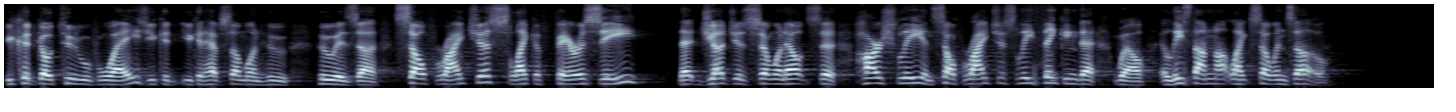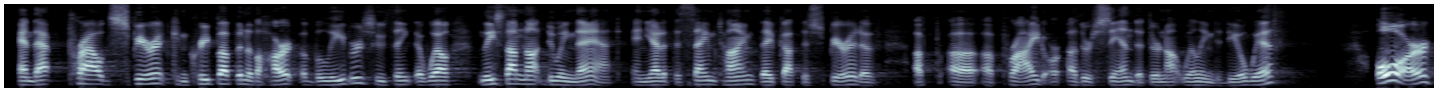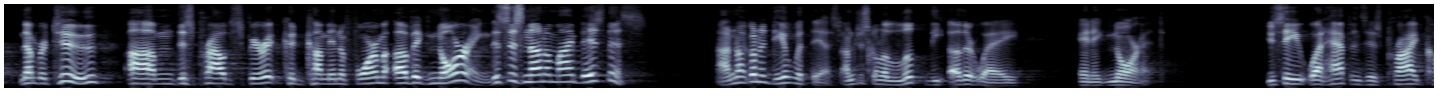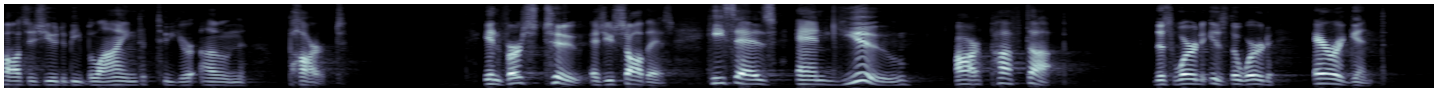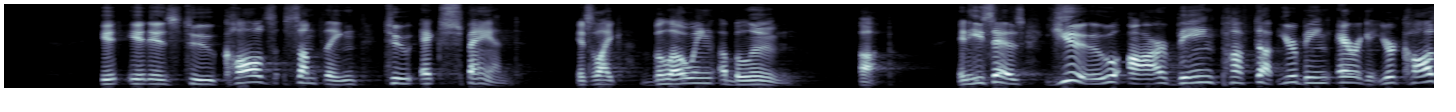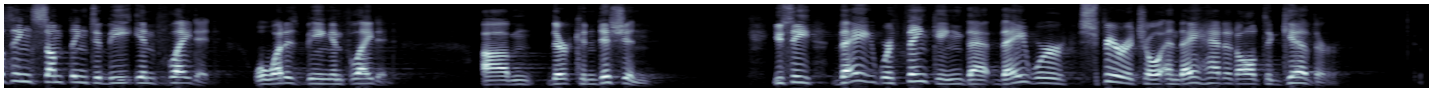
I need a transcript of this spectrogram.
you could go two ways. You could, you could have someone who, who is uh, self righteous, like a Pharisee, that judges someone else harshly and self righteously, thinking that, well, at least I'm not like so and so. And that proud spirit can creep up into the heart of believers who think that, well, at least I'm not doing that. And yet at the same time, they've got the spirit of, of, uh, of pride or other sin that they're not willing to deal with. Or, number two, um, this proud spirit could come in a form of ignoring. This is none of my business. I'm not going to deal with this. I'm just going to look the other way and ignore it. You see, what happens is pride causes you to be blind to your own part. In verse 2, as you saw this, he says, And you are puffed up. This word is the word arrogant. It, it is to cause something to expand. It's like blowing a balloon up. And he says, You are being puffed up. You're being arrogant. You're causing something to be inflated. Well, what is being inflated? Um, their condition. You see, they were thinking that they were spiritual and they had it all together.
